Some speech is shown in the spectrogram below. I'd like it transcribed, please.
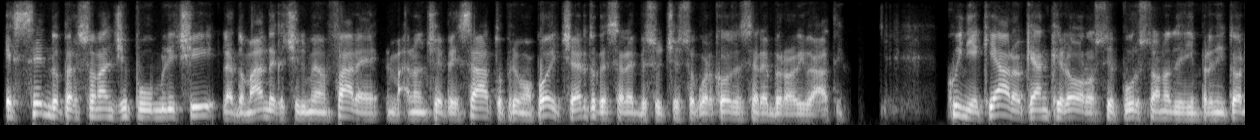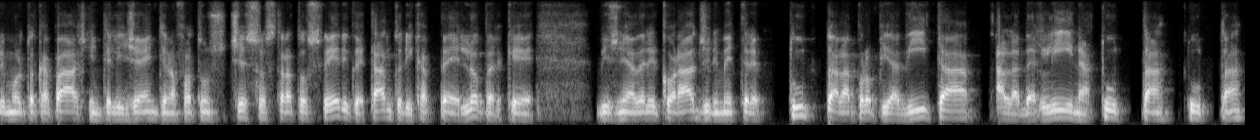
essendo personaggi pubblici, la domanda che ci dobbiamo fare è: ma non ci hai pensato prima o poi? Certo che sarebbe successo qualcosa e sarebbero arrivati. Quindi è chiaro che anche loro, seppur sono degli imprenditori molto capaci, intelligenti, hanno fatto un successo stratosferico e tanto di cappello perché bisogna avere il coraggio di mettere tutta la propria vita alla berlina, tutta, tutta.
